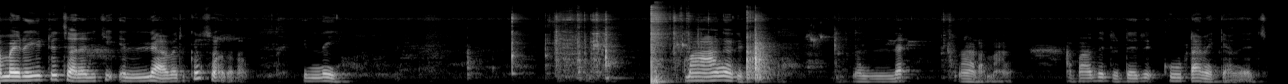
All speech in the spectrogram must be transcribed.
അമ്മയുടെ യൂട്യൂബ് ചാനലിലേക്ക് എല്ലാവർക്കും സ്വാഗതം. ഇന്നേ മാങ്ങ കിട്ടി. നല്ല നാടൻ മാങ്ങ. അപ്പോൾ അതിട്ടിട്ടൊരു കൂട്ടാൻ വെക്കാമെന്ന് വെച്ചു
